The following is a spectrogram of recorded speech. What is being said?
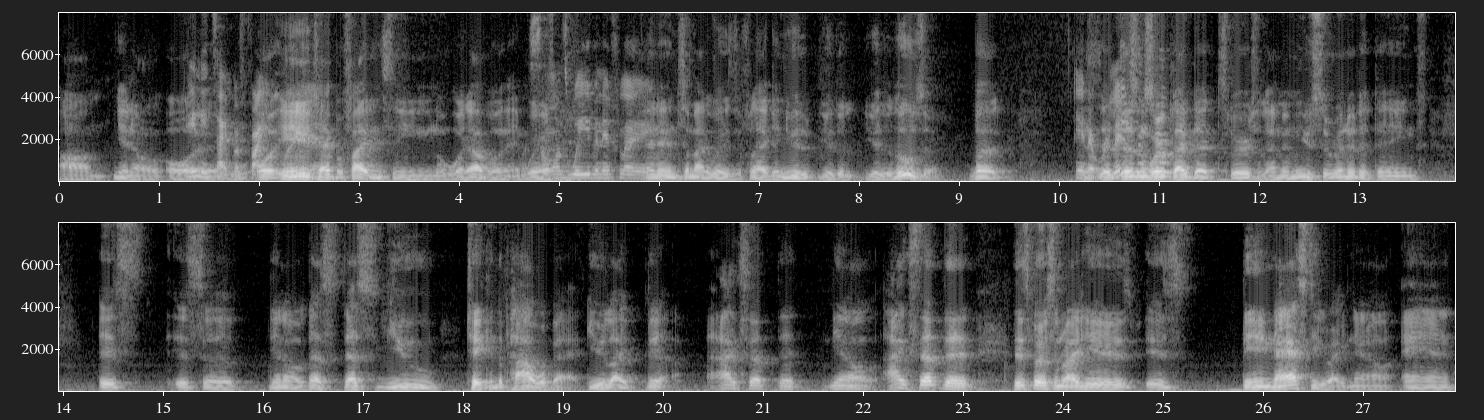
Um, you know, or any type of fight, or any type of fighting scene, or whatever, and where someone's waving a flag, and then somebody waves a flag, and you you're the you're the loser. But it doesn't work like that spiritually. I mean, when you surrender to things, it's it's a you know that's that's you taking the power back. You're like I accept that you know I accept that this person right here is is being nasty right now, and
